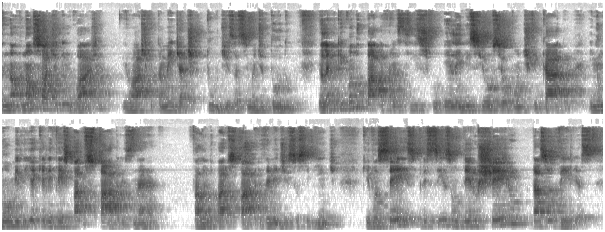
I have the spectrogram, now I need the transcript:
Não, não só de linguagem. eu acho que também de atitudes acima de tudo. Eu lembro que quando o Papa Francisco ele iniciou seu pontificado em uma homilia que ele fez para os padres, né? Falando para os padres, ele disse o seguinte: que vocês precisam ter o cheiro das ovelhas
